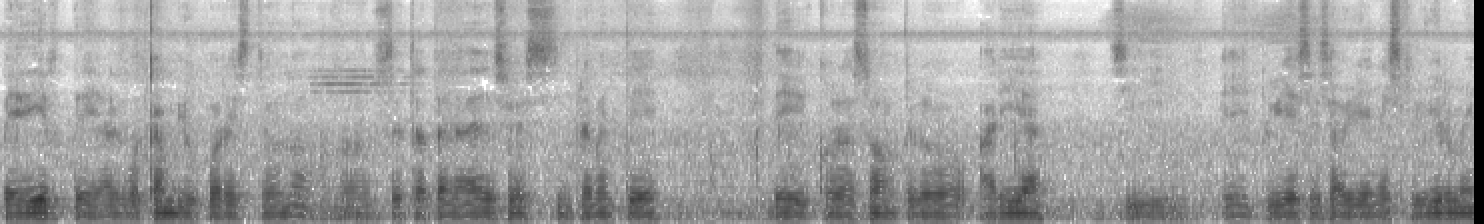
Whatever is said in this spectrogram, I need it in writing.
pedirte algo a cambio por esto. No, no se trata nada de eso, es simplemente de corazón que lo haría si eh, tuvieses a bien escribirme.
